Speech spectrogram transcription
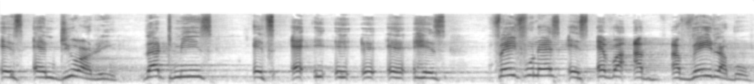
is enduring. That means it's uh, his faithfulness is ever available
